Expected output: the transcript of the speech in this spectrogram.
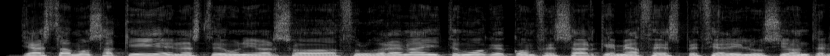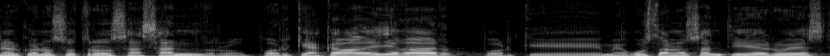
Ya estamos aquí en este universo azulgrana y tengo que confesar que me hace especial ilusión tener con nosotros a Sandro, porque acaba de llegar, porque me gustan los antihéroes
